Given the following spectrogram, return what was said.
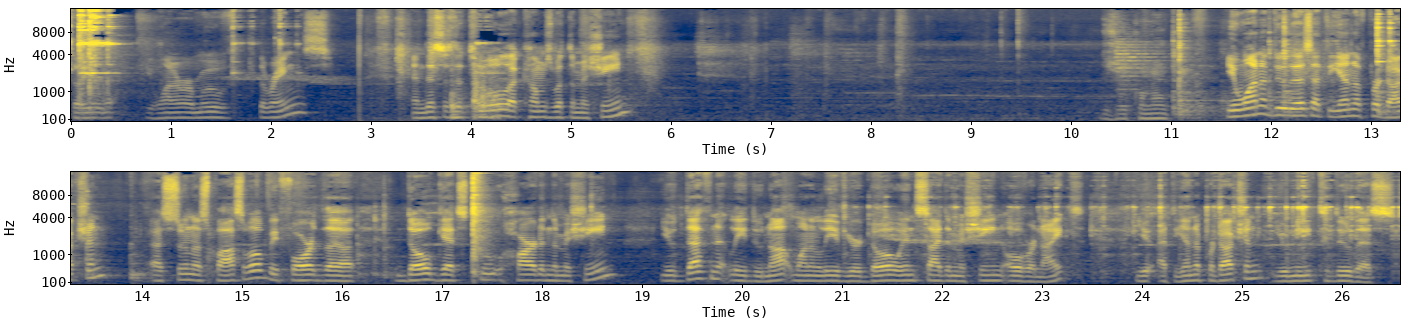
So you, you want to remove the rings. And this is the tool that comes with the machine. You want to do this at the end of production as soon as possible before the dough gets too hard in the machine. You definitely do not want to leave your dough inside the machine overnight you at the end of production, you need to do this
